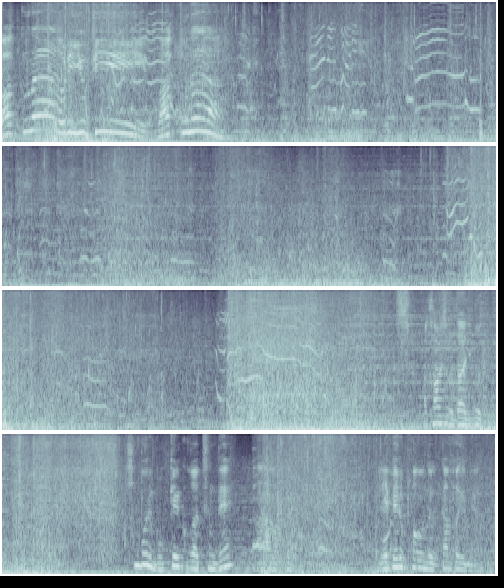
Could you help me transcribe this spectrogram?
왔구나 우리 유피 왔구나. 아 가만있어 봐. 나 이거 한 번에 못 깰 것 같은데? 아 맞다 레벨업 하고 내가 깜빡이네요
